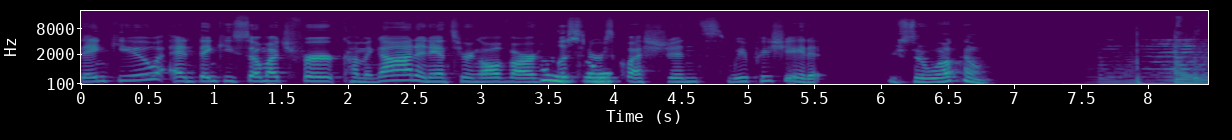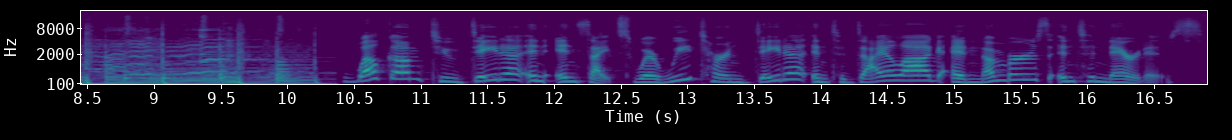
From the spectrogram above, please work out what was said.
Thank you. And thank you so much for coming on and answering all of our oh, listeners' so- questions. We appreciate it. You're so welcome. Welcome to Data and Insights, where we turn data into dialogue and numbers into narratives.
